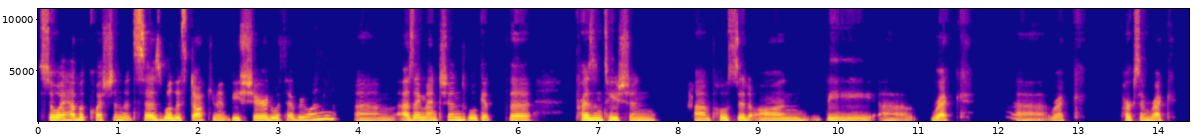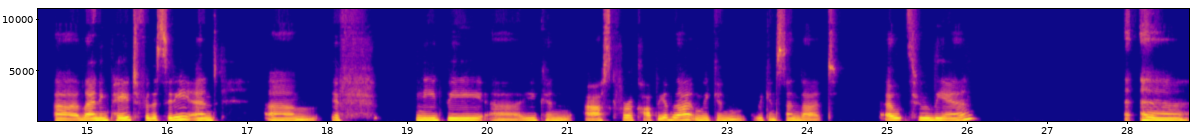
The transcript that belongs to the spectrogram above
so I have a question that says, will this document be shared with everyone? Um, as I mentioned, we'll get the presentation um, posted on the uh, rec, uh, rec, Parks and Rec uh, landing page for the city. And um, if need be, uh, you can ask for a copy of that and we can, we can send that out through Leanne.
